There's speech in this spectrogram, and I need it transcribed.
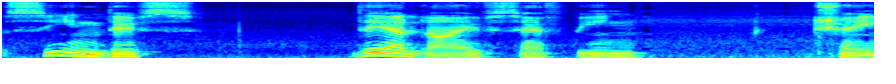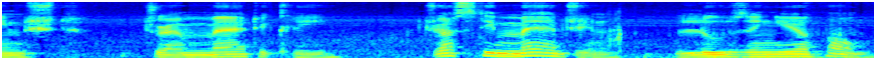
seeing this, their lives have been changed dramatically. Just imagine losing your home.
